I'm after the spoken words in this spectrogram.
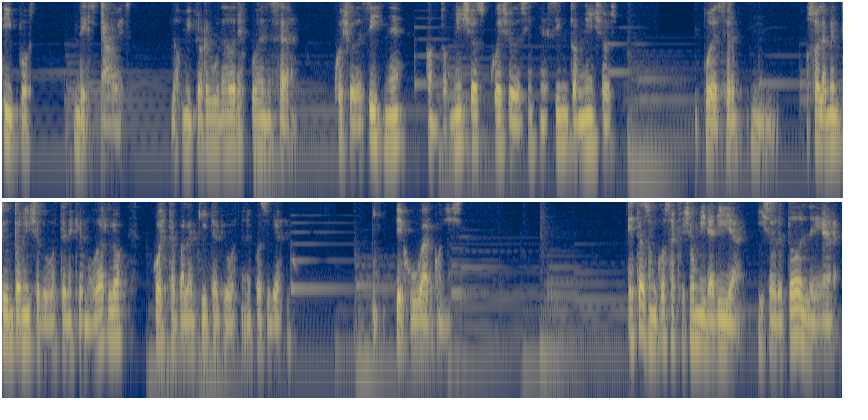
tipos de llaves. Los microreguladores pueden ser cuello de cisne con tornillos, cuello de cisne sin tornillos. Puede ser mm, solamente un tornillo que vos tenés que moverlo o esta palanquita que vos tenés posibilidad de, jugar con eso. Estas son cosas que yo miraría y sobre todo leer.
